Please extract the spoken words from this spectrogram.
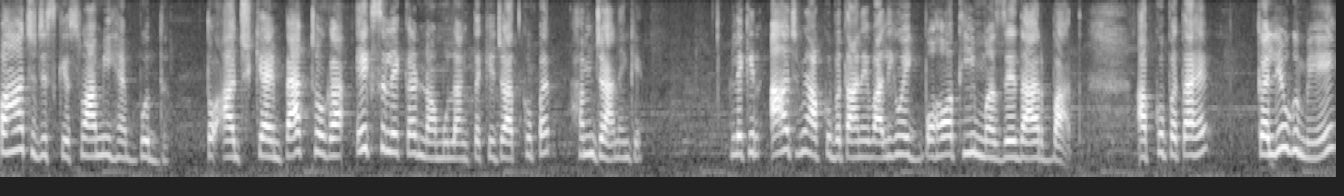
पाँच जिसके स्वामी हैं बुद्ध। तो आज क्या इम्पैक्ट होगा? एक से लेकर नौ मूलांक तक के जातकों पर हम जानेंगे। लेकिन आज मैं आपको बताने वाली हूँ एक बहुत ही मज़ेदार बात। आपको पता है, कलयुग में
